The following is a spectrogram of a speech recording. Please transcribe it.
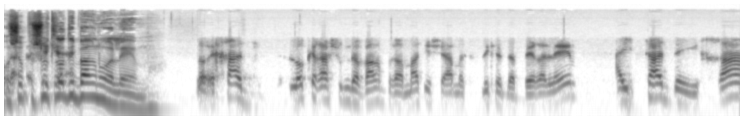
או שפשוט לא דיברנו עליהם? לא, אחד, לא קרה שום דבר דרמטי שהיה מצדיק לדבר עליהם. הייתה דעיכה,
